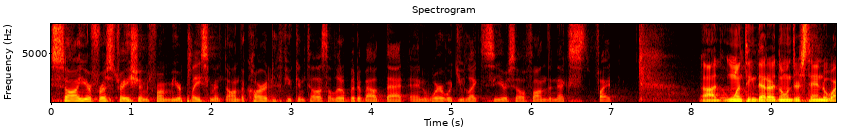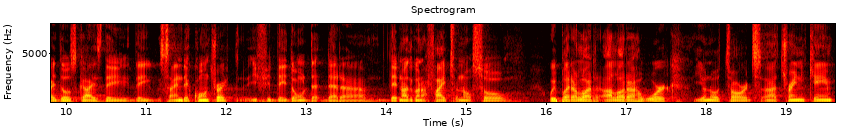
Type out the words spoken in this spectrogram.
saw your frustration from your placement on the card. If you can tell us a little bit about that and where would you like to see yourself on the next fight? Uh, one thing that I don't understand why those guys they they sign the contract if they don't that, that uh, they're not gonna fight you know so we put a lot a lot of work you know towards uh, training camp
